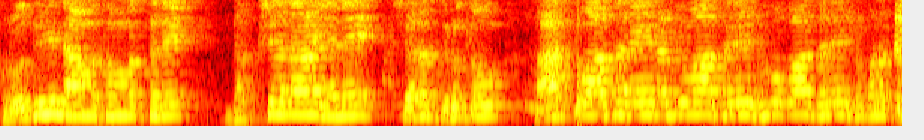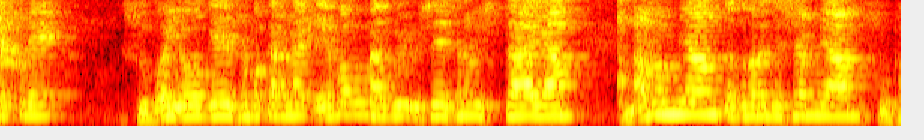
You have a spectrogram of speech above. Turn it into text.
క్రోధీ నామ సంవత్సరే దక్షిణాయనే శరదృతౌ కార్తవాసరే రవివాసరే శుభవాసరే శుభనక్షత్రే. శుభయోగే శుభకరణ నవ విశేషణ విష్టాయాం నవమ్యాం తదువర దశమ్యాం శుభ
